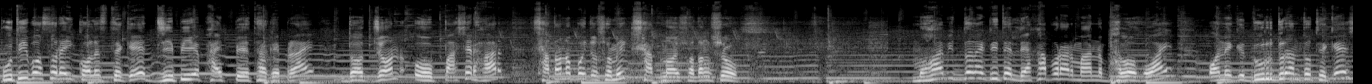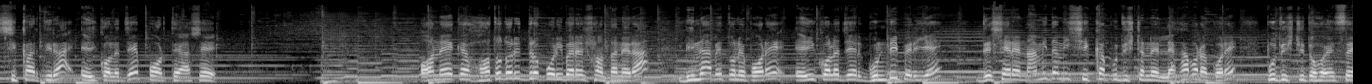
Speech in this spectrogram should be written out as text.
প্রতি বছর এই কলেজ থেকে জিপিএ ফাইভ পেয়ে থাকে প্রায় জন ও পাশের হার সাতানব্বই দশমিক সাত নয় শতাংশ। মহাবিদ্যালয়টিতে লেখাপড়ার মান ভালো হওয়ায় অনেক দূর দূরান্ত থেকে শিক্ষার্থীরা এই কলেজে পড়তে আসে। অনেক হতদরিদ্র পরিবারের সন্তানেরা বিনা বেতনে পড়ে এই কলেজের গুন্ডি পেরিয়ে দেশের নামি দামি শিক্ষা প্রতিষ্ঠানে লেখাপড়া করে প্রতিষ্ঠিত হয়েছে।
